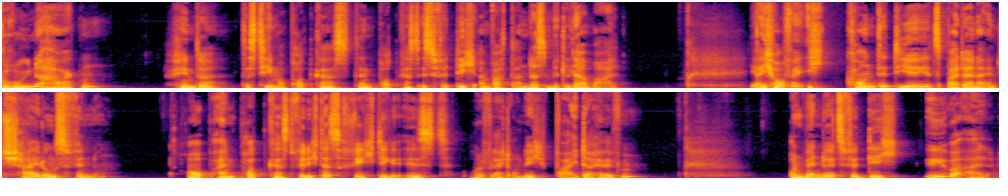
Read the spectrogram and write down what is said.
grüne Haken hinter das Thema Podcast, denn Podcast ist für dich einfach dann das Mittel der Wahl. Ja, ich hoffe, ich konnte dir jetzt bei deiner Entscheidungsfindung, ob ein Podcast für dich das Richtige ist oder vielleicht auch nicht, weiterhelfen. Und wenn du jetzt für dich überall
